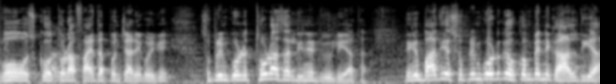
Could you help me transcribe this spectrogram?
وہ اس کو تھوڑا فائدہ پہنچانے کو سپریم کورٹ نے تھوڑا سا لینٹ ویو لیا تھا۔ لیکن بات یہ سپریم کورٹ کے حکم پہ نکال دیا۔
